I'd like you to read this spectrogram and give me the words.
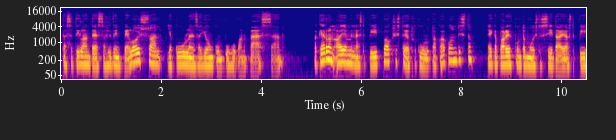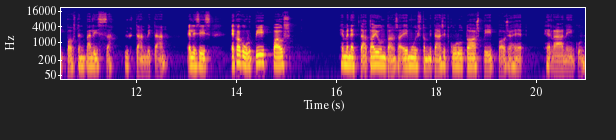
tässä tilanteessa hyvin peloissaan ja kuulleensa jonkun puhuvan päässään. Mä kerron aiemmin näistä piippauksista, jotka kuuluu takakontista, eikä pariskunta muista siitä ajasta piippausten välissä yhtään mitään. Eli siis eka kuuluu piippaus, he menettää tajuntansa, ei muista mitään, sitten kuuluu taas piippaus ja he herää niin kuin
